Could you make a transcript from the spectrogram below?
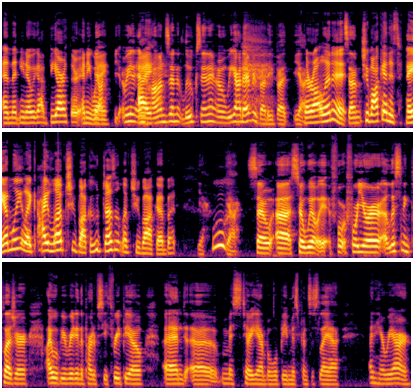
And then you know we got Bea Arthur. Anyway, yeah. I mean, and I, Han's in it, Luke's in it. I mean, we got everybody. But yeah, they're all in it. Sound- Chewbacca and his family. Like, I love Chewbacca. Who doesn't love Chewbacca? But yeah. Woo. Yeah. So, uh, so we'll eh, for for your uh, listening pleasure, I will be reading the part of C three PO, and uh, Miss Terry Gamble will be Miss Princess Leia, and here we are.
